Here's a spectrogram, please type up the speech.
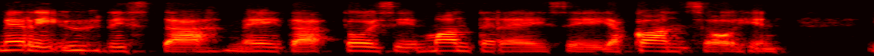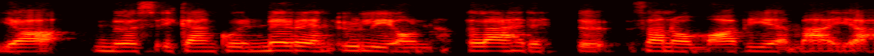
meri yhdistää meitä toisiin mantereisiin ja kansoihin. Ja myös ikään kuin meren yli on lähdetty sanomaa viemään ja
